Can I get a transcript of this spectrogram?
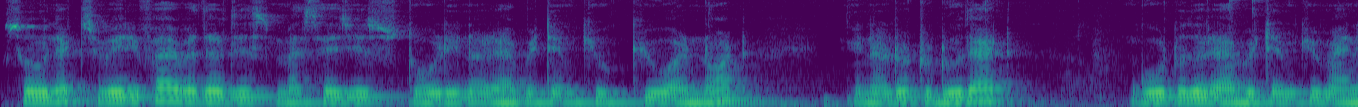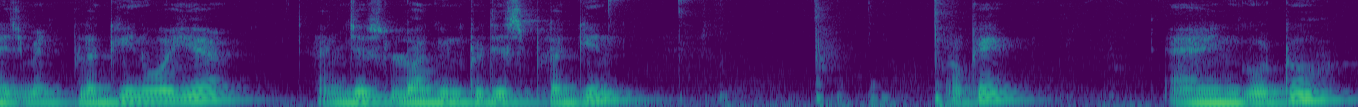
So let's verify whether this message is stored in a RabbitMQ queue or not. In order to do that go to the RabbitMQ management plugin over here and just log into this plugin okay? And go to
